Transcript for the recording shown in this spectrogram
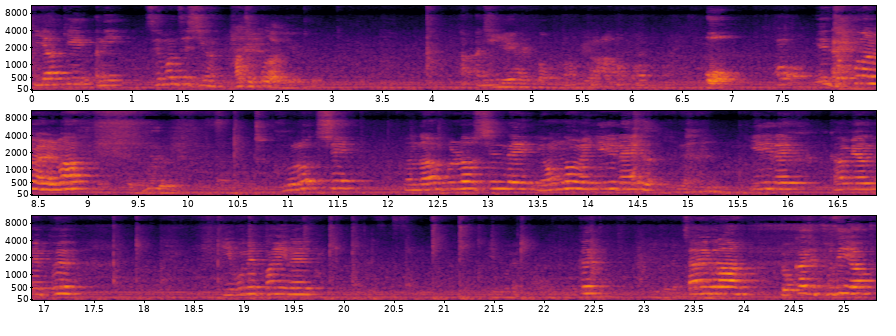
2학기 아니 세 번째 시간. 다 적분 아니에요? 아, 아니. 뒤에 할 거. 어, 어, 어, 얘 적분하면 얼마? 그렇지 나 플러스인데 0 넣으면 1이래 1이래 가면 F. 2분의 파이는 끝. 자 얘들아 여기까지 푸세요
